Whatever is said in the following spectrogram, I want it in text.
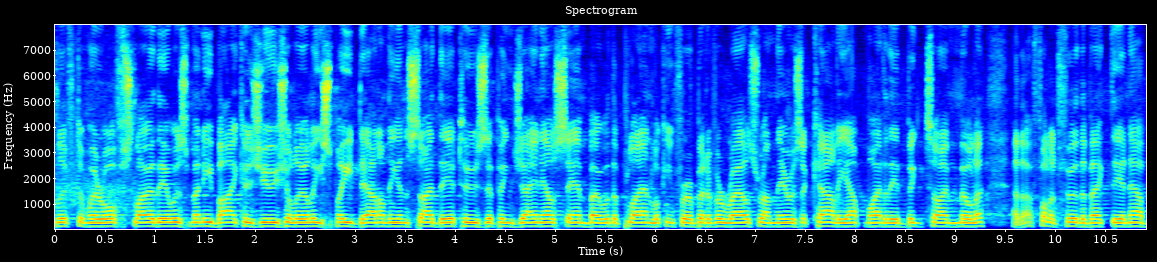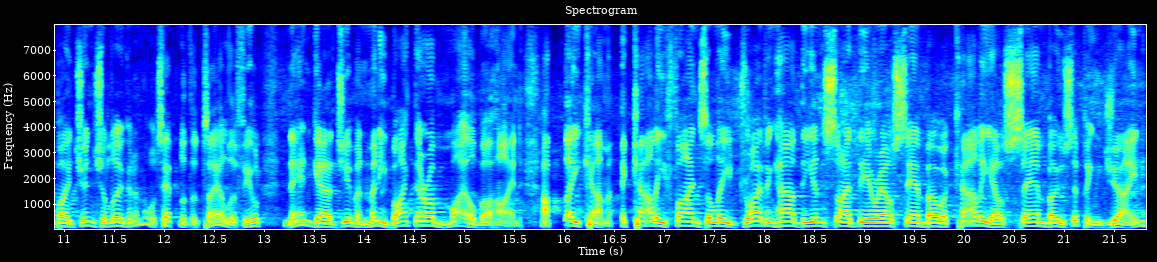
Lift and we're off slow. There was Mini Bike as usual. Early speed down on the inside there too. Zipping Jane El Sambo with a plan. Looking for a bit of a rails run there as a Carly up wide of their big time Muller. Uh, they're followed further back there now by Ginger Luke. I don't know what's happened at the tail of the field. Nangard Jim and Mini Bike, they're a mile behind. Up they come. Akali finds the lead. Driving hard the inside there. El Sambo. Akali, El Sambo zipping Jane.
